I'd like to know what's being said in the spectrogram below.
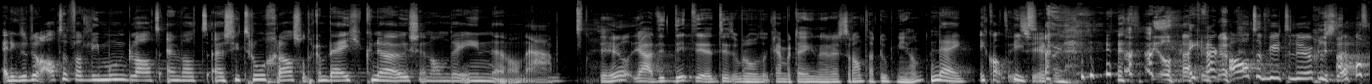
En ik doe er altijd wat limoenblad en wat citroengras, wat ik een beetje kneus en dan erin. En dan, ja, Heel, ja, dit, dit, dit, dit ik bedoel, gemberthee in een restaurant, daar doe ik niet aan. nee, ik ook niet. Ik raak altijd weer teleurgesteld.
